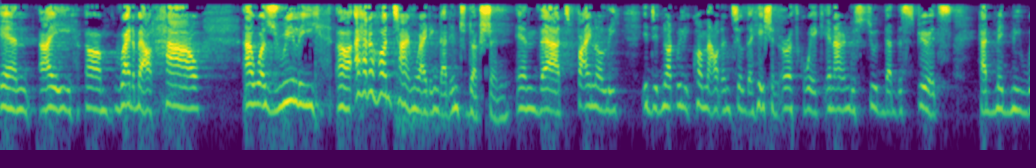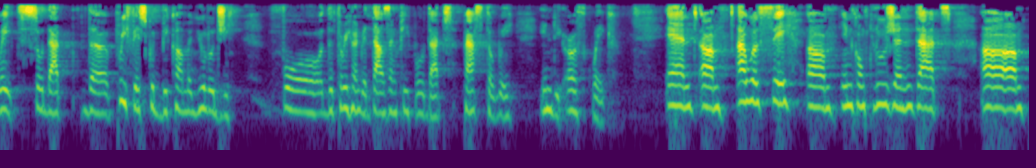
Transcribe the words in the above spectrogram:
And I um, write about how I was really, uh, I had a hard time writing that introduction, and that finally it did not really come out until the Haitian earthquake, and I understood that the spirits had made me wait so that the preface could become a eulogy for the 300,000 people that passed away in the earthquake. And um, I will say um, in conclusion that um,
